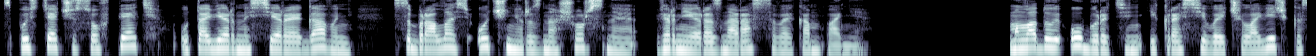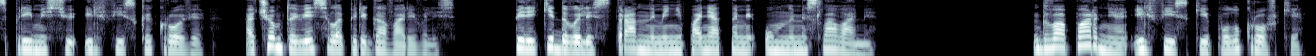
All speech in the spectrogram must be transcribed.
Спустя часов пять у таверны «Серая гавань» собралась очень разношерстная, вернее, разнорасовая компания. Молодой оборотень и красивая человечка с примесью эльфийской крови о чем то весело переговаривались, перекидывались странными непонятными умными словами. Два парня, эльфийские полукровки,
